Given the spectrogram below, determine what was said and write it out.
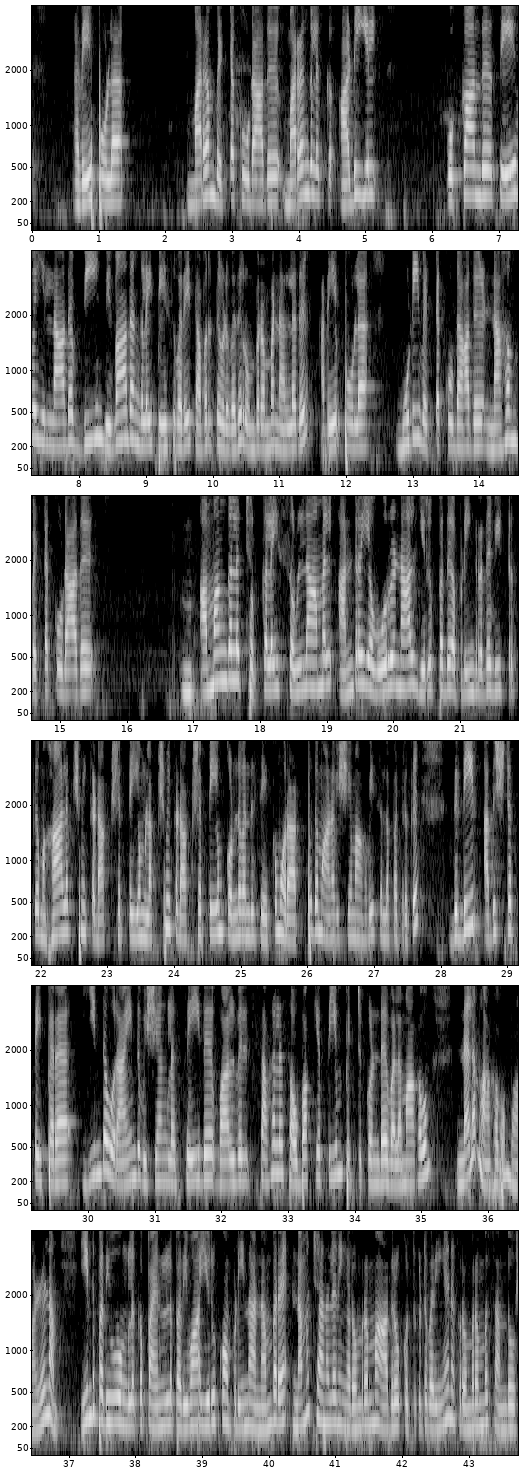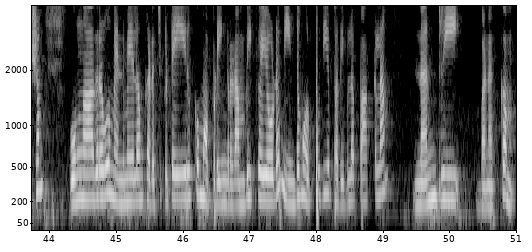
அதே போல் மரம் வெட்டக்கூடாது. மரங்களுக்கு அடியில் உட்கார்ந்து தேவையில்லாத வீண் விவாதங்களை பேசுவதை தவிர்த்து விடுவது ரொம்ப ரொம்ப நல்லது. அதே போல் முடி வெட்டக்கூடாது நகம் வெட்டக்கூடாது அமங்கல சொற்களை சொல்லாமல் அன்றைய ஒரு நாள் இருப்பது அப்படிங்கிறது வீட்டிற்கு மகாலட்சுமி கடாட்சத்தையும் லக்ஷ்மி கடாட்சத்தையும் கொண்டு வந்து சேர்க்கும் ஒரு அற்புதமான விஷயமாகவே சொல்லப்பட்டிருக்கு. திடீர் அதிர்ஷ்டத்தை பெற இந்த ஒரு ஐந்து விஷயங்களை செய்து வாழ்வில் சகல சௌபாக்கியத்தையும் பெற்றுக்கொண்டு வளமாகவும் நலமாகவும் வாழலாம். இந்த பதிவு உங்களுக்கு பயனுள்ள பதிவாக இருக்கும் அப்படின்னு நான் நம்புகிறேன் நம்ம சேனலை நீங்கள் ரொம்ப ரொம்ப ஆதரவு கொடுத்துக்கிட்டு வரீங்க. எனக்கு ரொம்ப ரொம்ப சந்தோஷம். உங்கள் ஆதரவும் மென்மேலும் கிடச்சிக்கிட்டே இருக்கும் அப்படிங்கிற அப்படிங்கிற நம்பிக்கையோடு மீண்டும் ஒரு புதிய பதிவில் பார்க்கலாம். நன்றி வணக்கம்.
